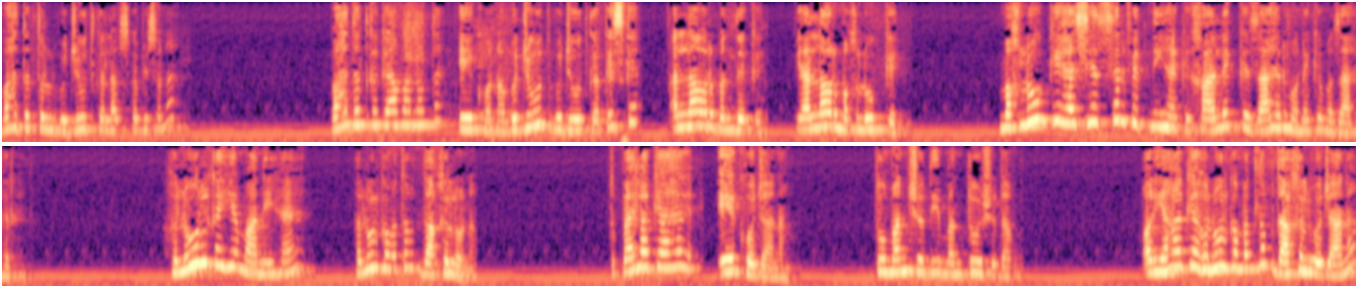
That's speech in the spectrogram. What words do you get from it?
وحدت الوجود کا لفظ کبھی سنا؟ وحدت کا کیا مانا ہوتا ہے؟ ایک ہونا۔ وجود وجود کا کس کے؟ اللہ اور بندے کے، یا اللہ اور مخلوق کے۔ مخلوق کی حیثیت صرف اتنی ہے کہ خالق کے ظاہر ہونے کے مظاہر ہیں۔ حلول کا یہ معنی ہے حلول کا مطلب داخل ہونا۔ تو پہلا کیا ہے؟ ایک ہو جانا۔ تو من شدی منتو شدم۔ اور یہاں کے حلول کا مطلب داخل ہو جانا؟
